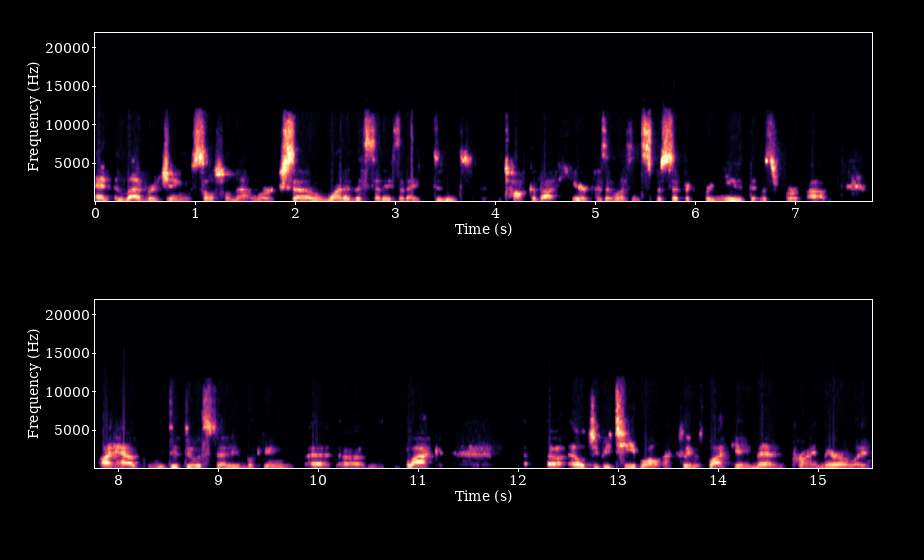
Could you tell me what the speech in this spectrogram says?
and leveraging social networks. So one of the studies that I didn't talk about here because it wasn't specific for youth. It was for um, I have we did do a study looking at um, black uh, LGBT. Well, actually, it was black gay men primarily,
